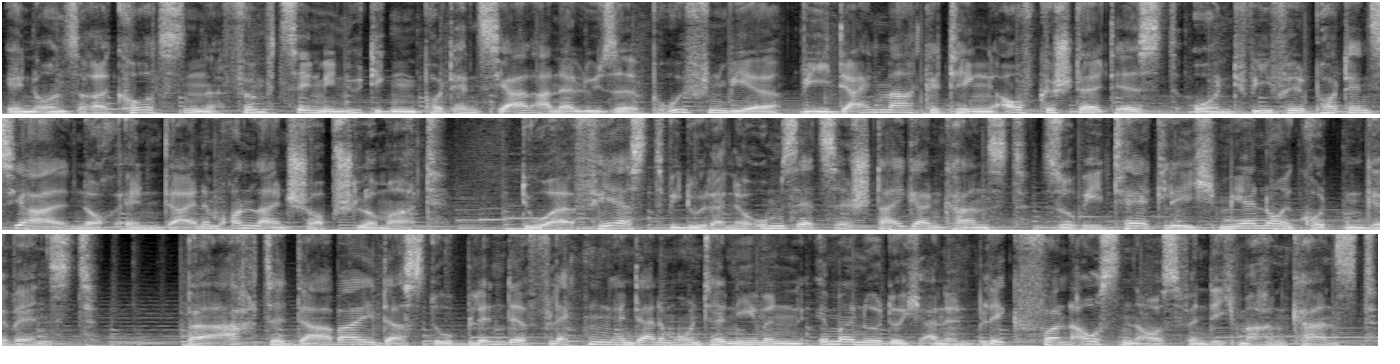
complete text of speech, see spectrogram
In unserer kurzen 15-minütigen Potenzialanalyse prüfen wir, wie dein Marketing aufgestellt ist und wie viel Potenzial noch in deinem Online-Shop schlummert. Du erfährst, wie du deine Umsätze steigern kannst, sowie täglich mehr Neukunden gewinnst. Beachte dabei, dass du blinde Flecken in deinem Unternehmen immer nur durch einen Blick von außen ausfindig machen kannst.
